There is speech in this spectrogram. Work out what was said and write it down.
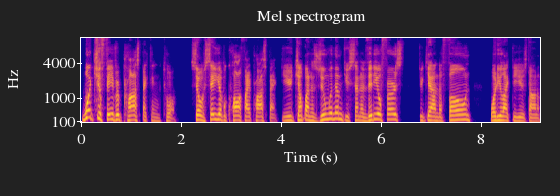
What's your favorite prospecting tool? So, say you have a qualified prospect. Do you jump on a Zoom with them? Do you send a video first? Do you get on the phone? What do you like to use, Donna?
